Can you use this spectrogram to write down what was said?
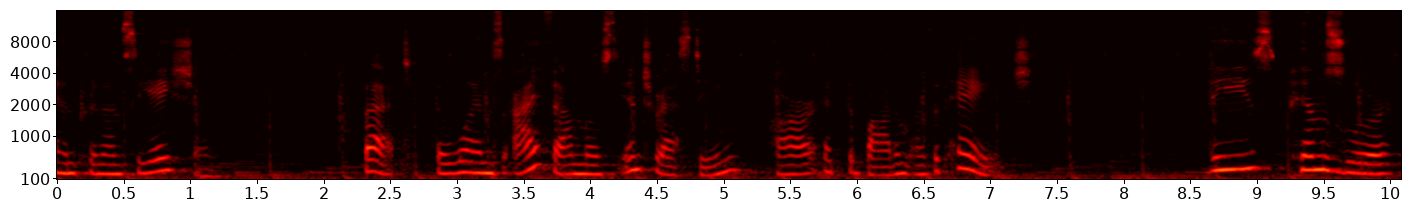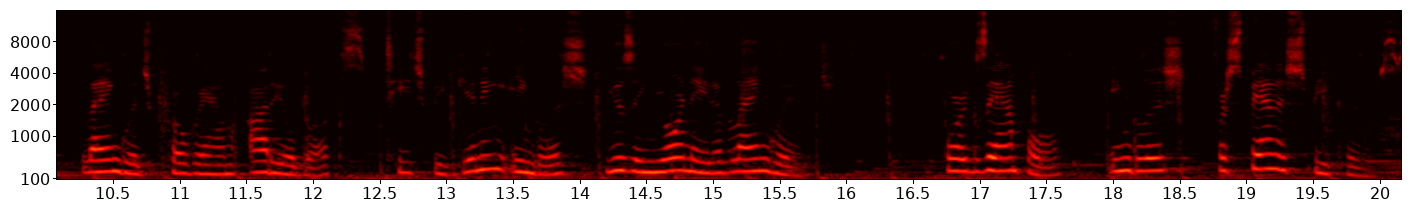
and pronunciation. But the ones I found most interesting are at the bottom of the page. These Pimsleur Language Program audiobooks teach beginning English using your native language. For example, English for Spanish speakers.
